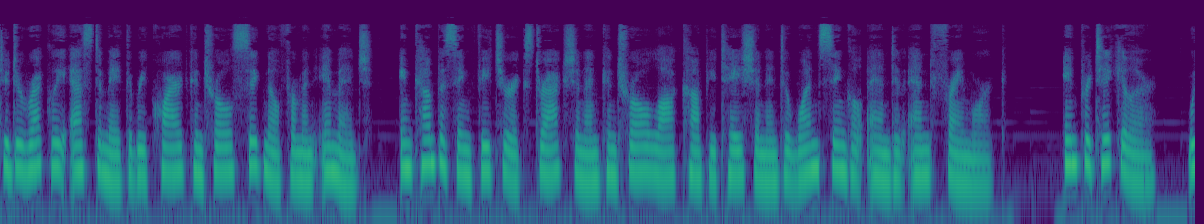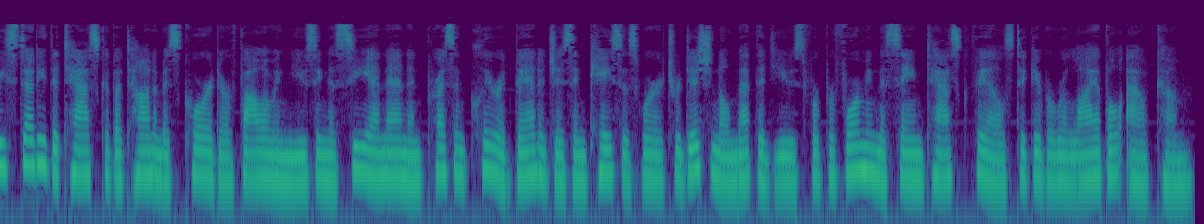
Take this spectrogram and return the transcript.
to directly estimate the required control signal from an image, encompassing feature extraction and control law computation into one single end to end framework. In particular, we study the task of autonomous corridor following using a CNN and present clear advantages in cases where a traditional method used for performing the same task fails to give a reliable outcome.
